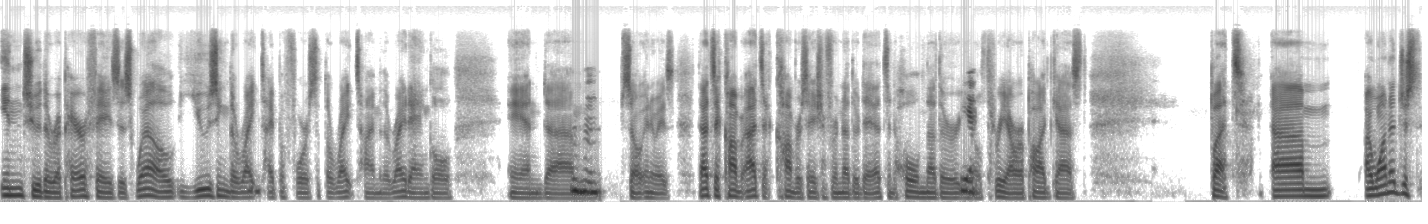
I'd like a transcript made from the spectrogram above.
into the repair phase as well, using the right type of force at the right time and the right angle? And um, Mhm. so, anyways, that's a con- that's a conversation for another day. That's a whole nother you Yeah. know three hour podcast. But um, I want to just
